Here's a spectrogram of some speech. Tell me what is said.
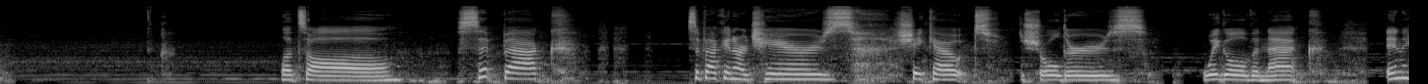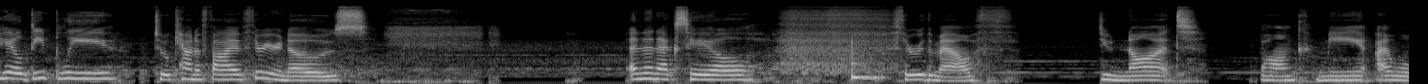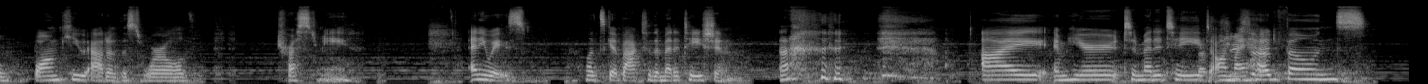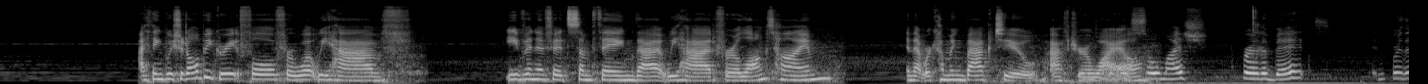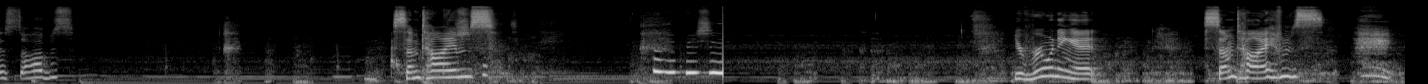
Let's all sit back. Sit back in our chairs. Shake out the shoulders. Wiggle the neck. Inhale deeply to a count of five through your nose. And then exhale through the mouth. Do not bonk me. I will bonk you out of this world. Trust me. Anyways, let's get back to the meditation. I am here to meditate That's on my said. headphones. I think we should all be grateful for what we have, even if it's something that we had for a long time and that we're coming back to after a Thank you while. so much for the bits and for the subs. Sometimes I appreciate you're ruining it. Sometimes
